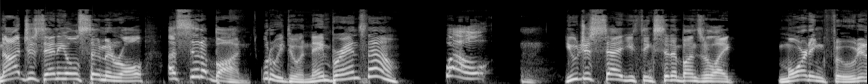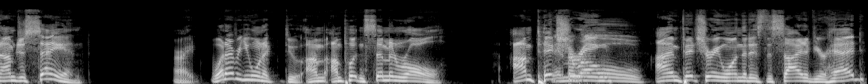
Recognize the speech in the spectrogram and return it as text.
not just any old cinnamon roll, a Cinnabon. what are we doing? Name brands now? Well, you just said you think Cinnabons are like morning food, and I'm just saying. All right, whatever you want to do, I'm I'm putting cinnamon roll. I'm picturing roll. I'm picturing one that is the side of your head,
